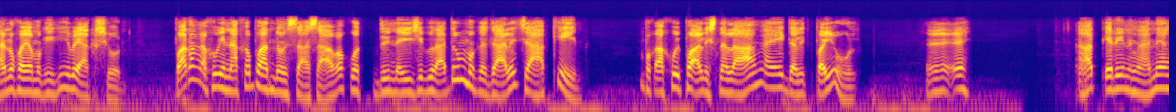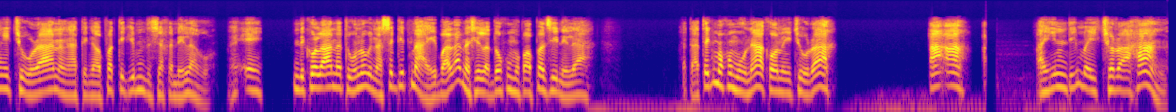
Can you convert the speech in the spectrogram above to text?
Ano kaya magiging reaksyon? Parang ako inakabahan doon sa asawa ko at doon na siguradong magagalit sa akin. Baka ako'y paalis na lang ay galit pa yun. Eh eh. At irin nga na ang itsura ng ating uh, patikim na sa kanila ko. Eh eh. Hindi ko lang natunog, nasa gitna eh. Bala na sila doon kung mapapansin nila. At atikmo ko muna kung ano itsura. Ah ah, ay hindi may tsurahan.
